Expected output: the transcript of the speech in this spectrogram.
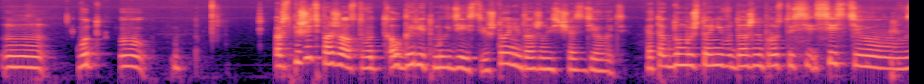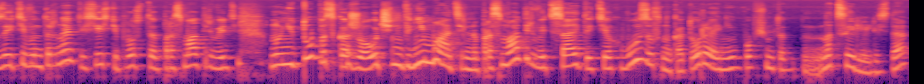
Вот э, распишите, пожалуйста, вот алгоритм их действий, что они должны сейчас делать? Я так думаю, что они вот должны просто сесть, э, зайти в интернет и сесть и просто просматривать, ну не тупо скажу, а очень внимательно просматривать сайты тех вузов, на которые они, в общем-то, нацелились, да?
